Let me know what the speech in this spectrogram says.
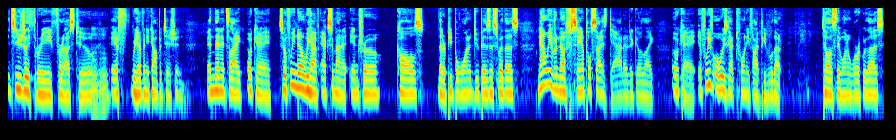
it's usually three for us too, Mhm. if we have any competition. And then it's like, okay, so if we know we have X amount of intro calls that are people want to do business with us, now we have enough sample size data to go like, okay, if we've always got 25 people that tell us they want to work with us,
